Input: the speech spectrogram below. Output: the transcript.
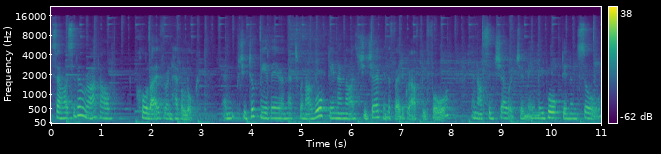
So I said, all right, I'll call over and have a look. And she took me there and that's when I walked in and I, she showed me the photograph before and I said, show it to me. And we walked in and saw.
